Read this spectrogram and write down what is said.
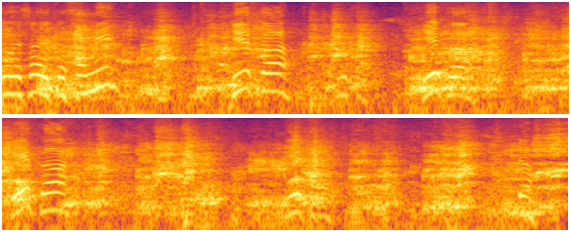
залишаються самі. Тихо. Тихо. Тихо. Тихо. Все.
